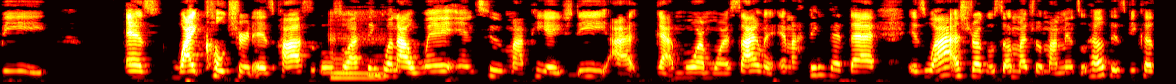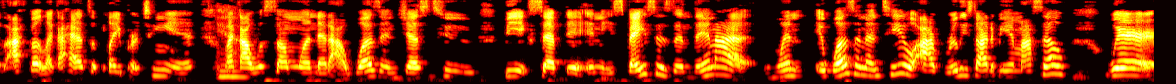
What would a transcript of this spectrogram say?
be as white cultured as possible. Mm. So I think mm. when I went into my PhD, I got more and more silent. And I think that that is why I struggle so much with my mental health is because I felt like I had to play pretend yeah. like I was someone that I wasn't just to be accepted in these spaces. And then I, when it wasn't until I really started being myself where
